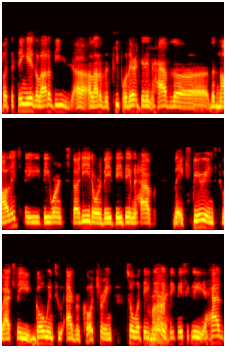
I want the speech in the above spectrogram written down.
But the thing is, a lot of these, uh, a lot of the people there didn't have the the knowledge. They they weren't studied, or they they didn't have the experience to actually go into agriculturing. So what they right. did is they basically had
